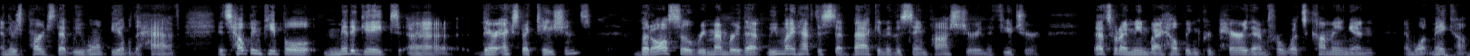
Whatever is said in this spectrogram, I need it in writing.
and there's parts that we won't be able to have. It's helping people mitigate uh, their expectations but also remember that we might have to step back into the same posture in the future. That's what i mean by helping prepare them for what's coming and and what may come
